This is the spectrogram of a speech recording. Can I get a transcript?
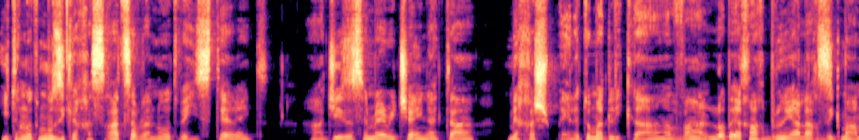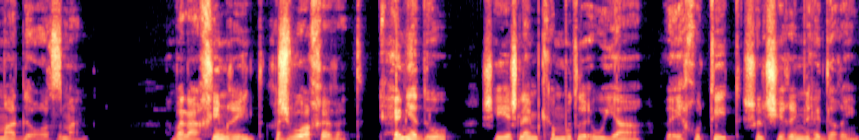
עיתונות מוזיקה חסרת סבלנות והיסטרית, ה-Jesus and Mary Chain הייתה מחשמלת ומדליקה, אבל לא בהכרח בנויה להחזיק מעמד לאורך זמן. אבל האחים ריד חשבו אחרת. הם ידעו שיש להם כמות ראויה ואיכותית של שירים נהדרים,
